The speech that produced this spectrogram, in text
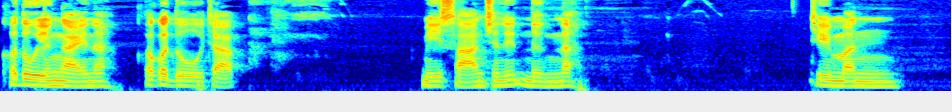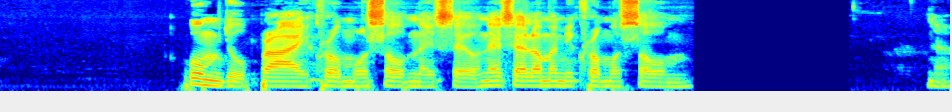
เขาดูยังไงนะเขาก็ดูจากมีสารชนิดหนึ่งนะ ที่มัน หุ้มอยู่ปลายโครโมโซมในเซลล์ ในเซลล์เรามันมีโครโมโซมนะ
